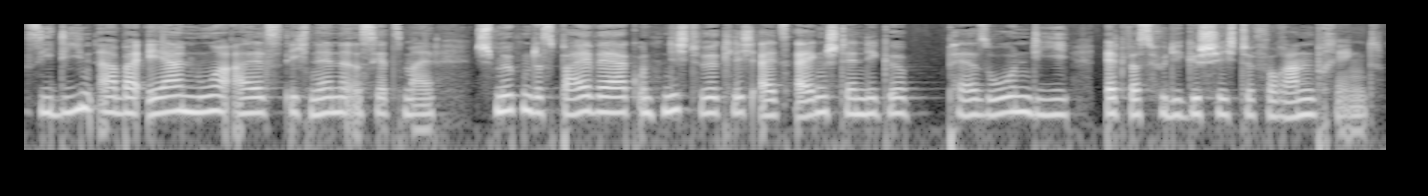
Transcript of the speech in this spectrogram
Sie dienen aber eher nur als, ich nenne es jetzt mal, schmückendes Beiwerk und nicht wirklich als eigenständige Person, die etwas für die Geschichte voranbringt.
